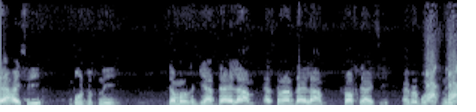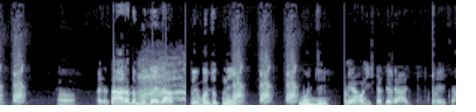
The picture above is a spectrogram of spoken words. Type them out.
দেখাইছি বুঝুত নি। যেমন হচ্ছে গিয়ার দেখাইলাম এসকালার দেখাইলাম সব দেখাইছি। এবার বুঝুত নি। হ্যাঁ। আচ্ছা তারা তো বুঝাইলাম তুই বুঝুত নি? বুঝছি আমি এখন স্টার্ট দিয়ে দেখাই এইটা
